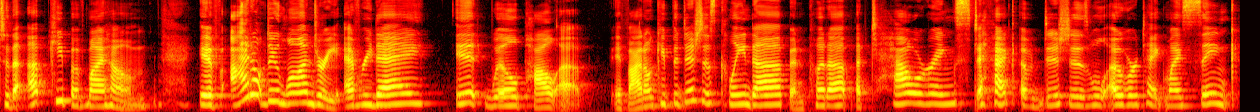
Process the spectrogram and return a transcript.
to the upkeep of my home. If I don't do laundry every day, it will pile up. If I don't keep the dishes cleaned up and put up, a towering stack of dishes will overtake my sink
